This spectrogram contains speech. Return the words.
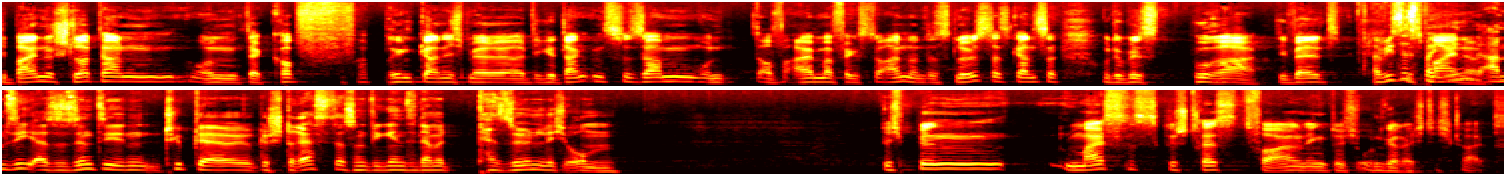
die Beine schlottern und der Kopf bringt gar nicht mehr die Gedanken zusammen und auf einmal fängst du an und das löst das Ganze und du bist, hurra, die Welt Aber wie ist es bei meine. Ihnen? Haben Sie, also sind Sie ein Typ, der gestresst ist und wie gehen Sie damit persönlich um? Ich bin meistens gestresst, vor allen Dingen durch Ungerechtigkeit.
